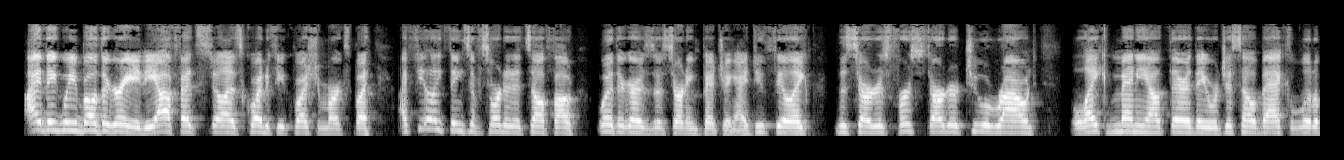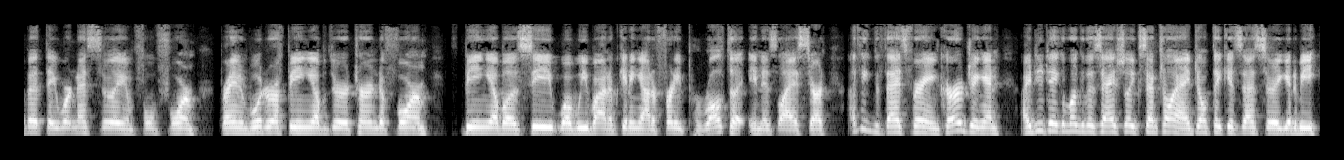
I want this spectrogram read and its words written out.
I think we both agree the offense still has quite a few question marks, but I feel like things have sorted itself out with regards to starting pitching. I do feel like the starters first starter two around like many out there, they were just held back a little bit. They weren't necessarily in full form. Brandon Woodruff being able to return to form, being able to see what we wound up getting out of Freddie Peralta in his last start. I think that that's very encouraging. And I do take a look at this National League Central, and I don't think it's necessarily going to be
